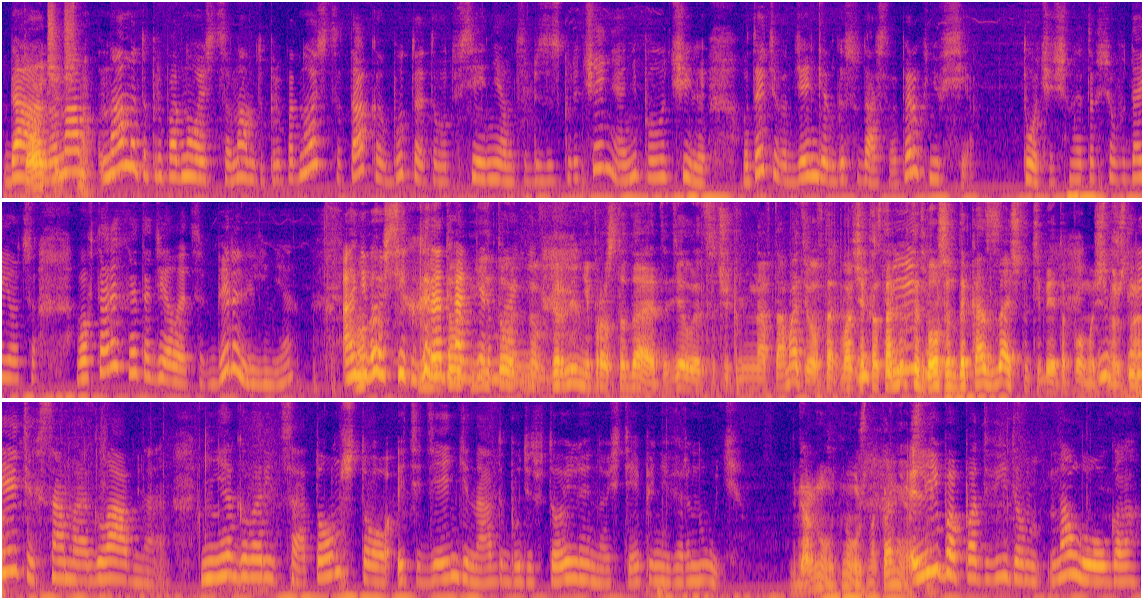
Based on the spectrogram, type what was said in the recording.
Да, Точечно. но нам, нам это преподносится, нам это преподносится так, как будто это вот все немцы без исключения, они получили вот эти вот деньги от государства. Во-первых, не все. Точечно это все выдается. Во-вторых, это делается в Берлине, а не во всех городах не то, Германии. Не то, ну, в Берлине просто, да, это делается чуть ли не на автомате. Во, во всех и остальных ты должен доказать, что тебе эта помощь и нужна. И в-третьих, самое главное, не говорится о том, что эти деньги надо будет в той или иной степени вернуть. Вернуть нужно, конечно. Либо под видом налога,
